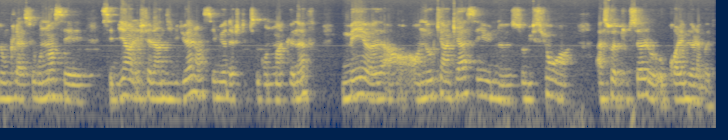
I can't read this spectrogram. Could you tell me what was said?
Donc la seconde main, c'est bien à l'échelle individuelle, hein, c'est mieux d'acheter de seconde main que neuf, mais euh, en, aucun cas c'est une solution à, soi toute seule au problème de la mode.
